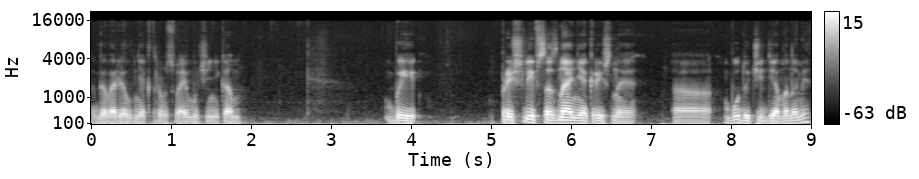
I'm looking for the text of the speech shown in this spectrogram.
говорил некоторым своим ученикам, вы пришли в сознание Кришны, а, будучи демонами.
